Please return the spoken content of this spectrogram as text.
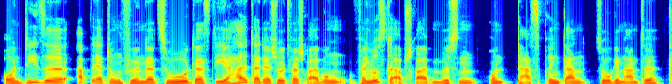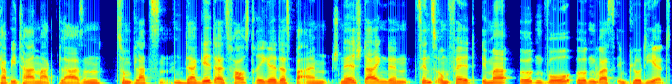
Und diese Abwertungen führen dazu, dass die Halter der Schuldverschreibung Verluste abschreiben müssen und das bringt dann sogenannte Kapitalmarktblasen zum Platzen. Da gilt als Faustregel, dass bei einem schnell steigenden Zinsumfeld immer irgendwo irgendwas implodiert.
